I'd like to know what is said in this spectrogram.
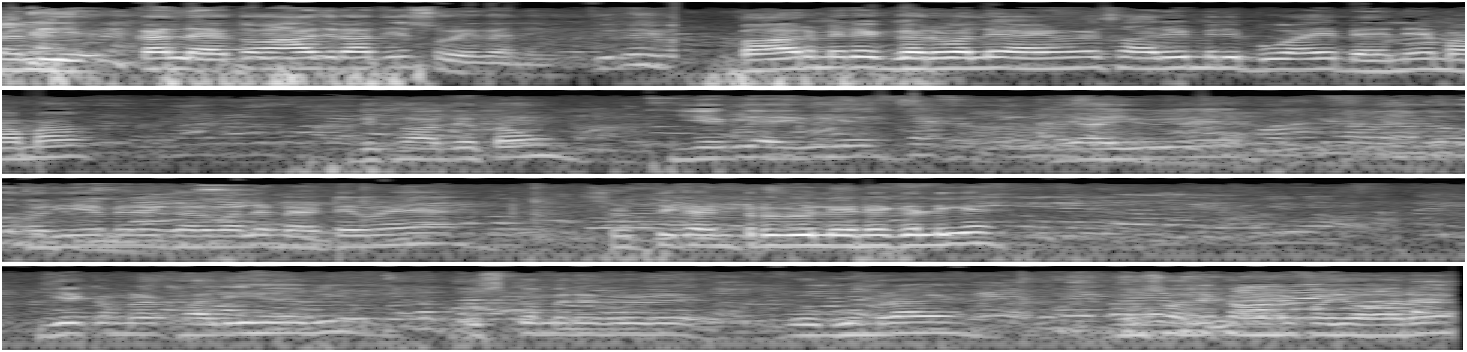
कल। ही है। कल है तो आज रात ये सोएगा नहीं। बाहर मेरे घर वाले आए हुए हैं सारे मेरी बुआएँ बहनें मामा। दिखा देता हूँ। ये भी आई हुई है, ये आई हुई है। और ये मेरे घर वाले बैठे हुए हैं श्रुति का इंटरव्यू लेने के लिए। ये कमरा खाली है अभी उस कमरे में वो घूम रहा है। उस वाले कमरे कोई और है।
